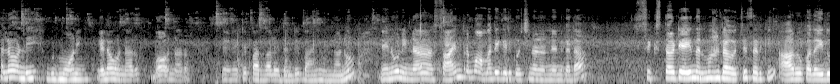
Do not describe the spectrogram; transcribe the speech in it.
హలో అండి గుడ్ మార్నింగ్. ఎలా ఉన్నారు? బాగున్నారా? నేనైతే పర్వాలేదండి బాగానే ఉన్నాను. నేను నిన్న సాయంత్రము అమ్మ దగ్గరికి వచ్చినాను నేను కదా. సిక్స్ థర్టీ అయిందనమాట వచ్చేసరికి. ఆరు పదైదు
